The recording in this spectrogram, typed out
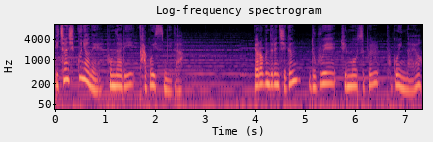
(2019년에) 봄날이 가고 있습니다. 여러분들은 지금 누구의 뒷모습을 보고 있나요?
